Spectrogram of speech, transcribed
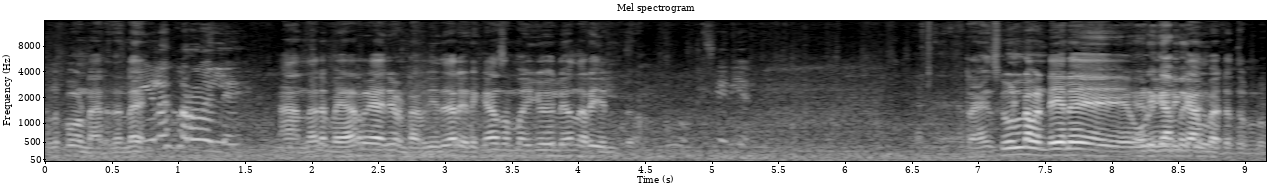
എളുപ്പമുണ്ടായിരുന്നല്ലേ? ആ അന്നേരം വേറൊരു കാര്യമുണ്ട്. അവർ ഇതേറെ എടുക്കാൻ സമ്മതിക്കുമല്ലോ എന്ന് അറിയില്ലല്ലോ. ഡ്രൈവിംഗ് സ്കൂളിന്റെ വണ്ടിയിലെ എടുക്കാൻ. പറ്റത്തുള്ളൂ.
